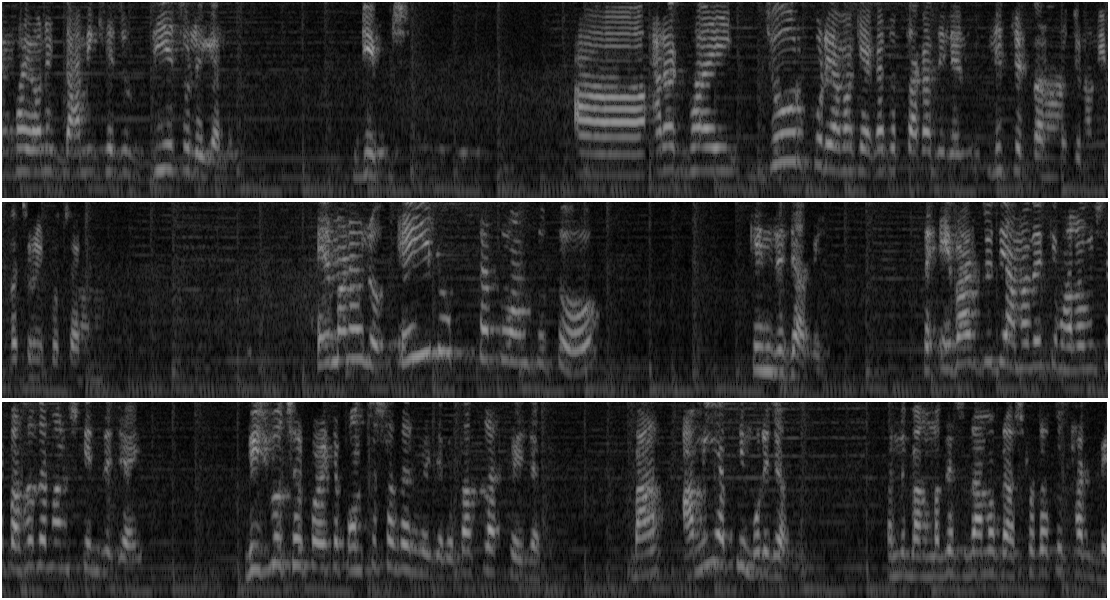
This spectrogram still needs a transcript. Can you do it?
এক ভাই অনেক দামি খেজুর দিয়ে চলে গেল। গিফট আর এক ভাই জোর করে আমাকে এক হাজার টাকা দিলেন লিফলেট বানানোর জন্য নির্বাচনী প্রচারণা। এর মানে হলো, এই লোকটা তো অন্তত কেন্দ্রে যাবে। তো এবার যদি আমাদেরকে ভালোবেসে পাঁচ হাজার মানুষ কেন্দ্রে যায়, বিশ বছর পর এটা পঞ্চাশ হাজার হয়ে যাবে, পাঁচ লাখ হয়ে যাবে। বা আমি আপনি মরে যাব। মানে বাংলাদেশ নামক রাষ্ট্রটা তো থাকবে।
